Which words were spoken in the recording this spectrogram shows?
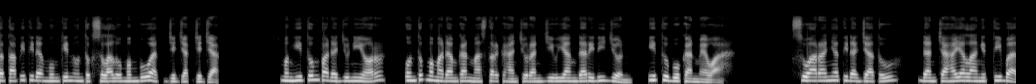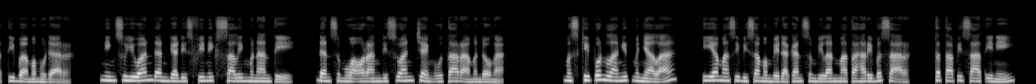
tetapi tidak mungkin untuk selalu membuat jejak-jejak. Menghitung pada junior, untuk memadamkan master kehancuran Jiu Yang dari Dijun, itu bukan mewah. Suaranya tidak jatuh, dan cahaya langit tiba-tiba memudar. Ning Suyuan dan gadis Phoenix saling menanti, dan semua orang di Suan Cheng Utara mendongak. Meskipun langit menyala, ia masih bisa membedakan sembilan matahari besar, tetapi saat ini,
